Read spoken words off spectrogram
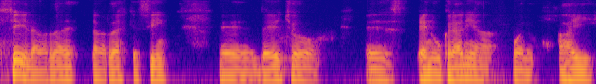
Sí, la verdad, la verdad es que sí. Eh, de hecho, en Ucrania, bueno, hay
